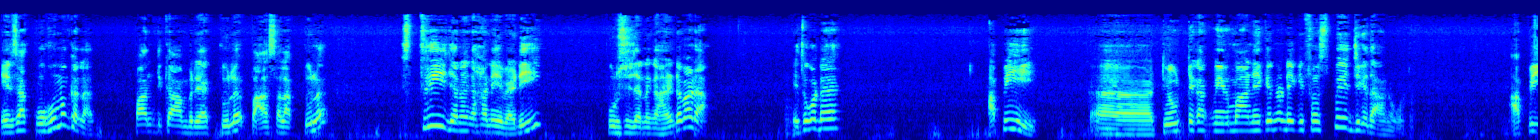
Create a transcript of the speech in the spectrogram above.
ඒ නිසා කොහොම කළත් පන්ති කාමරයක් තුල පාසලක් තුල ස්ත්‍රී ජනගහනය වැඩි පුරුෂ ජනගහනයට වඩා. එතකොට අපි ටියුට් එකක් නිර්මාණය කරනකොට ඒකේ ෆස්ට් පේජ් එක දානකොට අපි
